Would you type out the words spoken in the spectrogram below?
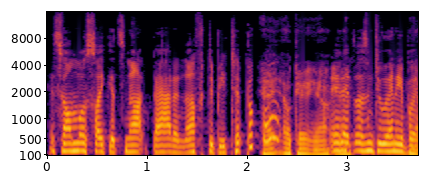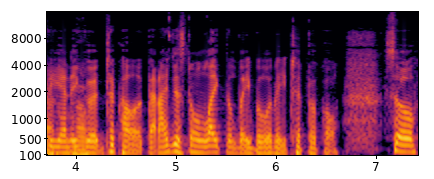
it's almost like it's not bad enough to be typical. Eh, okay, yeah. And yeah. it doesn't do anybody yeah, any no. good to call it that. I just don't like the label of atypical. So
